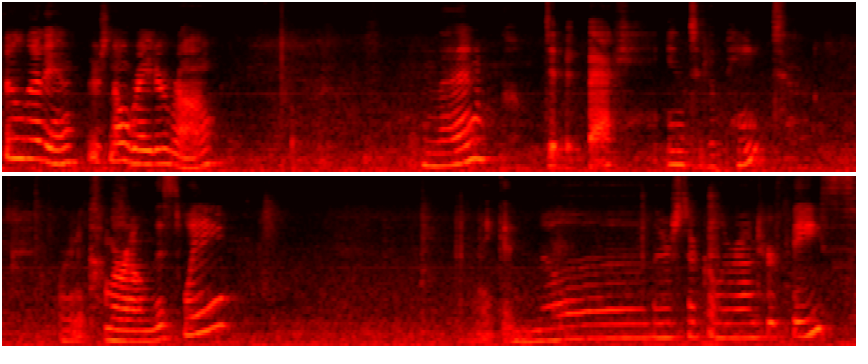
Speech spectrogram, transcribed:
fill that in. There's no right or wrong. And then dip it back into the paint. We're gonna come around this way. Make another circle around her face.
